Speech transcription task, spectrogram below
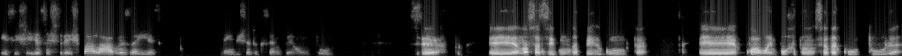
esses, essas três palavras aí, em vista do que você me perguntou. Certo. É, a nossa segunda pergunta é qual a importância da cultura?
